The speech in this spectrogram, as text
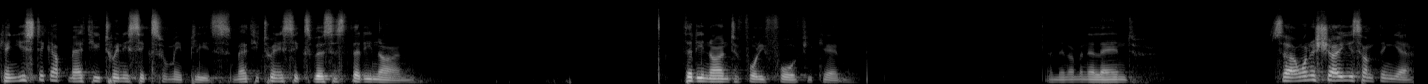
Can you stick up Matthew 26 for me, please? Matthew 26, verses 39. 39 to 44, if you can. And then I'm going to land. So I want to show you something here.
